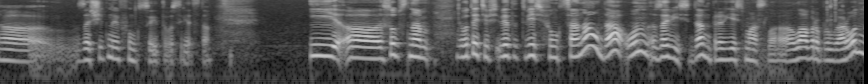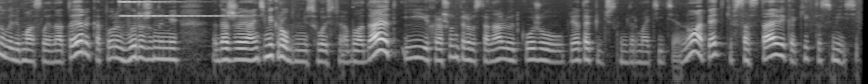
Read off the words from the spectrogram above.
э, защитные функции этого средства. И, э, собственно, вот эти, этот весь функционал, да, он зависит. Да? Например, есть масло лавра благородного или масло инотеры, которые выраженными даже антимикробными свойствами обладают и хорошо, например, восстанавливают кожу при атопическом дерматите. Но опять-таки в составе каких-то смесей.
